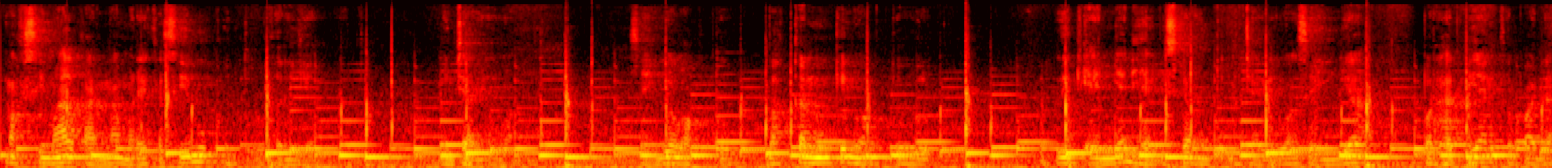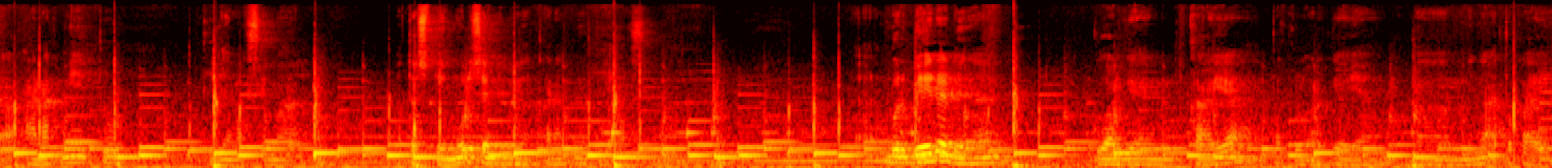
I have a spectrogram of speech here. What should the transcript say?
maksimal karena mereka sibuk untuk bekerja mencari uang diberikan anaknya tidak maksimal Eh, berbeda dengan keluarga yang kaya atau keluarga yang eh, menengah atau kaya.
